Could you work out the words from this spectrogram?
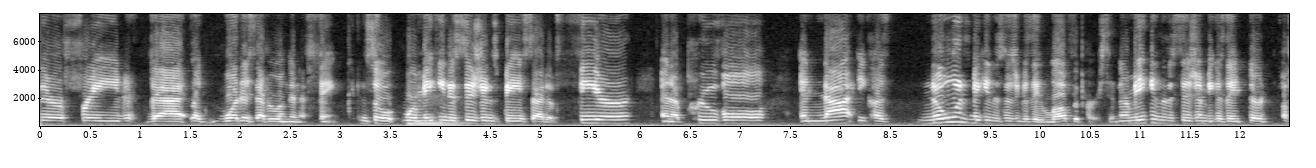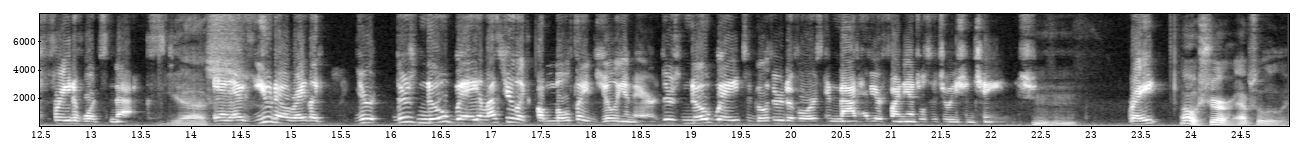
they're afraid that like, what is everyone going to think? And so we're mm-hmm. making decisions based out of fear and approval and not because no one's making the decision because they love the person. They're making the decision because they, they're afraid of what's next. Yes. And as you know, right, like you're there's no way unless you're like a multi-jillionaire, there's no way to go through a divorce and not have your financial situation change. Mm-hmm. Right? Oh, sure, absolutely.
